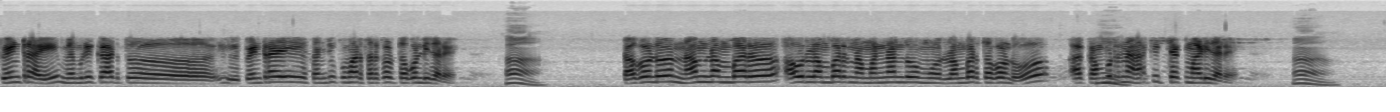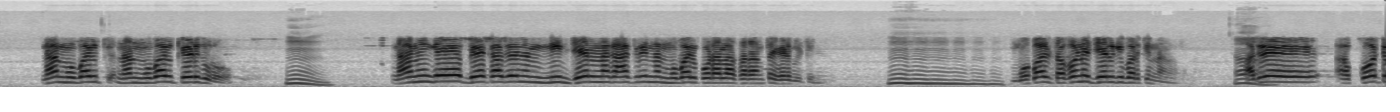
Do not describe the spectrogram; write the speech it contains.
pen drive memory card ಈ pen drive Sanjeev Kumar circle ತಗೊಂಡಿದ್ದಾರೆ. ಹಾ. ತಗೊಂಡು ನಮ್ ನಂಬರ್ ಅವ್ರ ನಂಬರ್ ನಮ್ಮ ಅಣ್ಣಂದು ನಂಬರ್ ತಗೊಂಡು ಆ ಕಂಪ್ಯೂಟರ್ನ ಹಾಕಿ ಚೆಕ್ ಮಾಡಿದ್ದಾರೆ. ಹಾ. ನಾನ್ ಮೊಬೈಲ್ ನನ್ ಮೊಬೈಲ್ ಕೇಳಿದ್ರು. ಹ್ಮ್. ನನಗೆ ಬೇಕಾದ್ರೆ ನನ್ ನೀನ್ ಜೈಲ್ನಾಗ ಹಾಕ್ರಿ ನನ್ ಮೊಬೈಲ್ ಕೊಡಲ್ಲ ಸರ್ ಅಂತ ಹೇಳ್ಬಿಟ್ಟಿನಿ. ಹ್ಮ್ ಹ್ಮ್ ಹ್ಮ್ ಹ್ಮ್ ಹ್ಮ್ ಹ್ಮ್. ಮೊಬೈಲ್ ತಗೊಂಡೇ ಜೈಲ್ಗೆ ಬರ್ತೀನಿ ನಾನು. ಹಾ. ಆದ್ರೆ ಕೋರ್ಟ್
